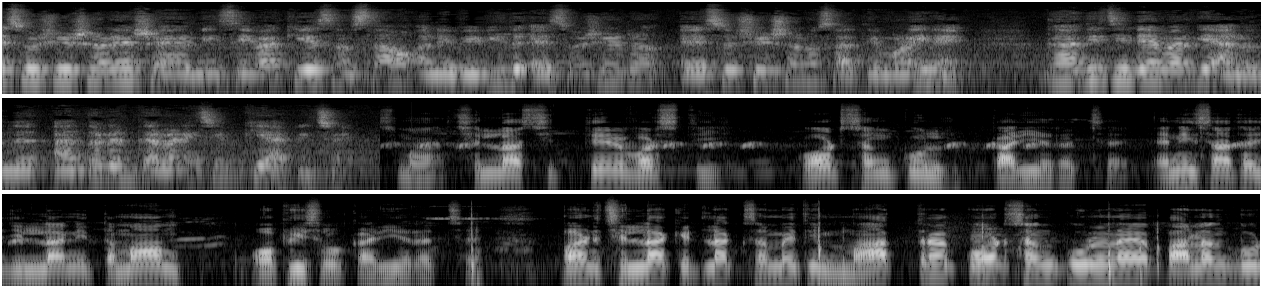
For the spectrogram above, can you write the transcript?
એસોસિએશને શહેરની સેવાકીય સંસ્થાઓ અને વિવિધ એસોસિએશનો સાથે મળીને ગાંધીજીને માર્ગે આંદોલન કરવાની ચીમકી આપી છે. છેલ્લા સિત્તેર વર્ષથી કોર્ટ સંકુલ કાર્યરત છે. એની સાથે જિલ્લાની તમામ ઓફિસો કાર્યરત છે. પણ છેલ્લા કેટલાક સમયથી માત્ર કોર્ટ સંકુલને પાલનપુર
